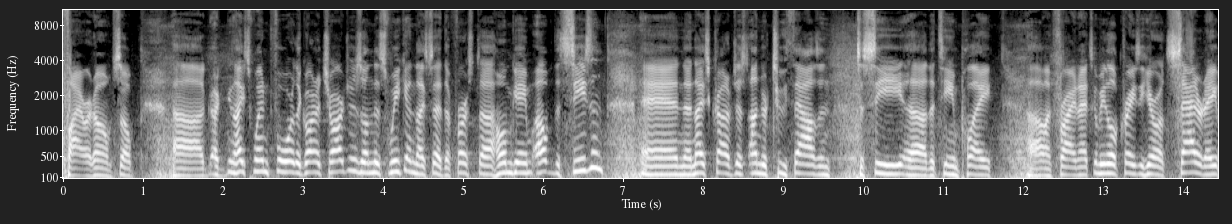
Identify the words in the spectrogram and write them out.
Fire at home. So, uh, a nice win for the Garnet Chargers on this weekend. Like I said, the first uh, home game of the season, and a nice crowd of just under 2,000 to see uh, the team play uh, on Friday night. It's going to be a little crazy here on Saturday.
